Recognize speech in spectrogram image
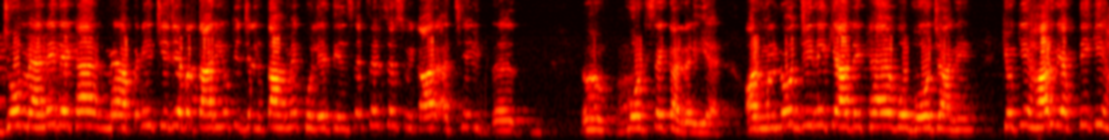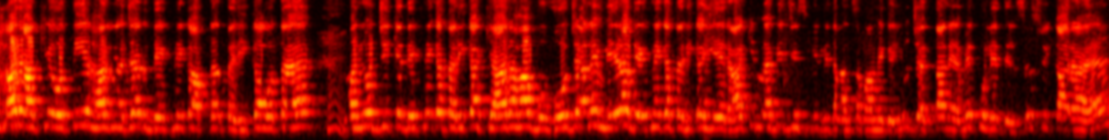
जो मैंने देखा है मैं अपनी चीज़ें बता रही हूँ कि जनता हमें खुले दिल से फिर से स्वीकार अच्छे वोट से कर रही है। और मनोज जी ने क्या देखा है वो वो जाने क्योंकि हर व्यक्ति की हर आँखें होती है हर नज़र देखने का अपना तरीका होता है। मनोज जी के देखने का तरीका क्या रहा वो वो जाने। मेरा देखने का तरीका ये रहा कि मैं भी जिस भी विधानसभा में गई हूँ जनता ने हमें खुले दिल से स्वीकारा है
